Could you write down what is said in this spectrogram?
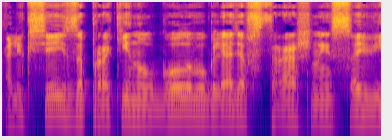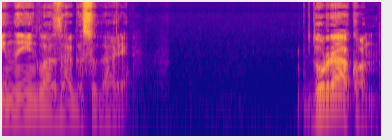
Алексей запрокинул голову, глядя в страшные совиные глаза государя. «Дурак он!»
